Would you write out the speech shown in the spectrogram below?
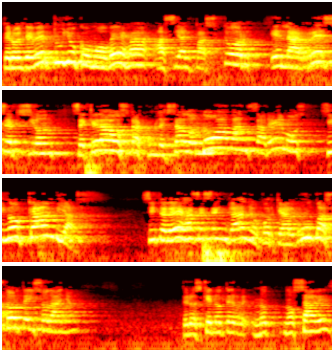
Pero el deber tuyo como oveja hacia el pastor en la recepción se queda obstaculizado. No avanzaremos si no cambias, si te dejas ese engaño porque algún pastor te hizo daño. Pero es que no, te, no, no sabes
